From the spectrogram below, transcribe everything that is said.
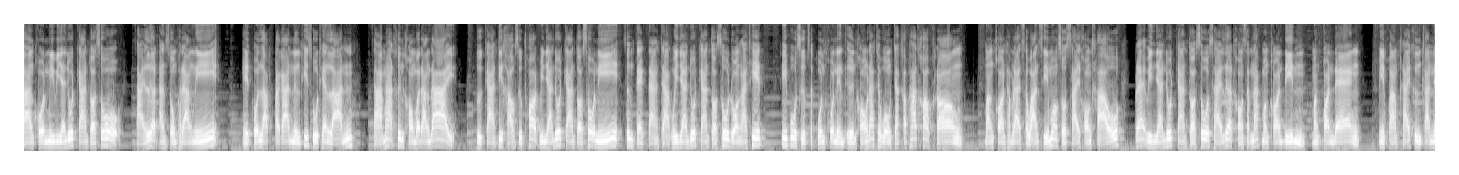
บางคนมีวิญญาณยุทธการต่อสู้ สายเลือดอันทรงพลังนี้ เหตุผลหลักประการหนึ่งที่ซูเทียนหลัน สามารถขึ้นครองบัลลังได้ คือการที่เขาสืบทอดวิญญาณยุทธการต่อสู้นี้ ซึ่งแตกต่างจากวิญญาณยุทธการต่อสู้ดวงอาทิตย์ ที่ผู้สืบสกุลคนอื่น ๆ ของราชวงศ์จักรพรรดิครอบครองมังกรทำลายสวรรค์สีม่วงสดใสของเขา และวิญญาณยุทธการต่อสู้สายเลือดของสำนักมังกรดิน มังกรแดง มีความคล้ายคลึงกันใน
